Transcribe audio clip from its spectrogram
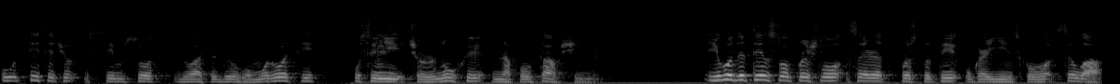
у 1722 році у селі Чорнухи на Полтавщині. Його дитинство пройшло серед простоти українського села:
